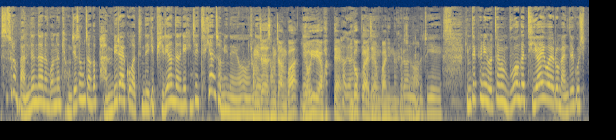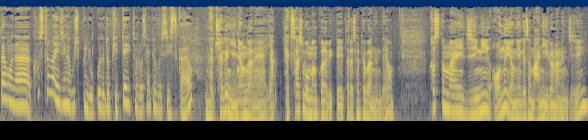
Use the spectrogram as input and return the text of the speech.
스스로 만든다는 거는 경제 성장과 반비례할 것 같은데 이게 비례한다는 게 굉장히 특이한 점이네요. 경제 성장과 네. 여유의 확대 네. 이것과 이제 연관이 있는 거죠. 거죠. 예. 김 대표님 그렇다면 무언가 DIY로 만들고 싶다거나 customizing 하고 싶은 욕구들도 빅데이터로 살펴볼 수 있을까요? 네, 최근 2년간에 약 145만 건의 빅데이터를 살펴봤는데요. customizing이 어느 영역에서 많이 일어나는지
